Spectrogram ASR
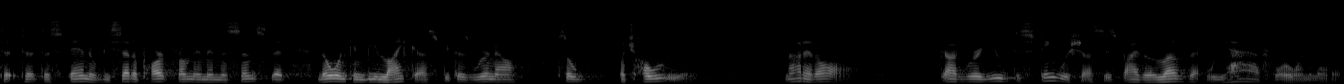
to, to, to, stand or be set apart from them in the sense that no one can be like us because we're now so much holier. Not at all. God, where you distinguish us is by the love that we have for one another,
